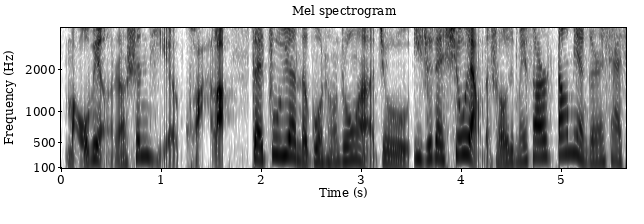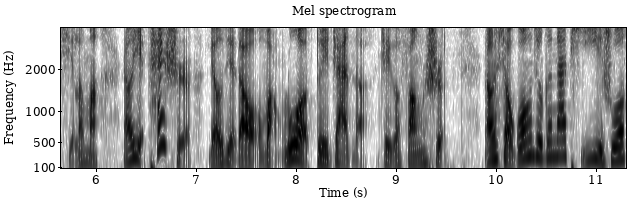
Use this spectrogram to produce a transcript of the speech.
毛病，然后身体垮了，在住院的过程中啊，就一直在休养的时候，就没法当面跟人下棋了嘛。然后也开始了解到网络对战的这个方式。然后小光就跟他提议说，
